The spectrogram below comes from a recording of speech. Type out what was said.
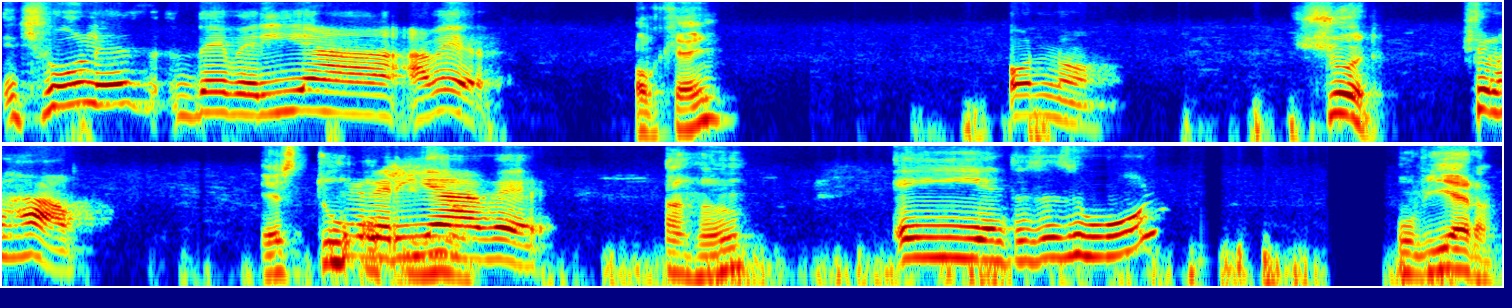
should es debería haber, ok. o no. Should. Should have. Es tu debería opinión. haber. Ajá. Y entonces Google. Hubiera.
